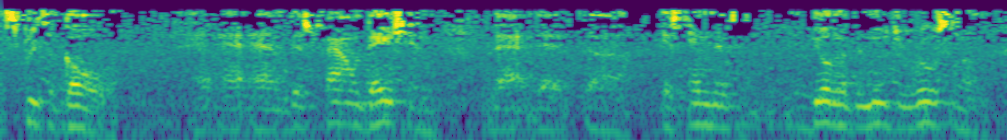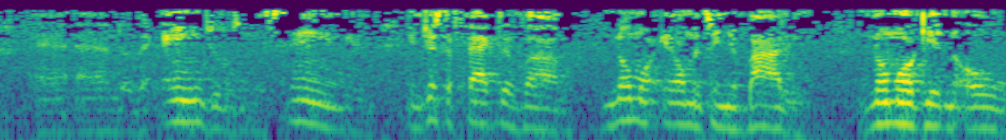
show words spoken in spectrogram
the streets of gold this foundation that, that uh, is in this building of the New Jerusalem and, and uh, the angels and the singing and, and just the fact of um, no more ailments in your body, no more getting old.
